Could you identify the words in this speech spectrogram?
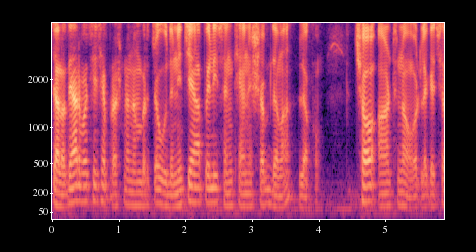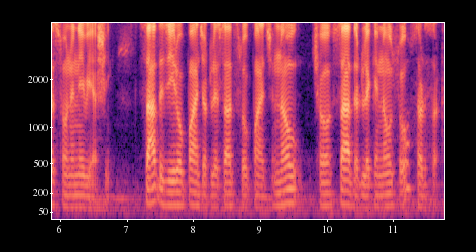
ચાલો, ત્યાર પછી છે પ્રશ્ન નંબર ચૌદ. નીચે આપેલી સંખ્યાને શબ્દમાં લખો. છ, આઠ, નવ, એટલે કે છસો ને નેવ્યાશી. સાત, જીરો, પાંચ, એટલે સાતસો પાંચ. નવ, છ, સાત, એટલે કે નવસો સડસઠ.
